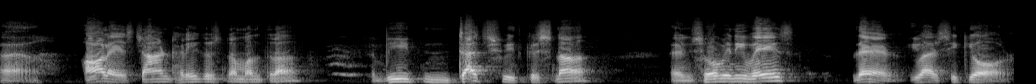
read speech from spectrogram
uh, always chant Hare Krishna mantra, be in touch with Krishna in so many ways, then you are secure.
